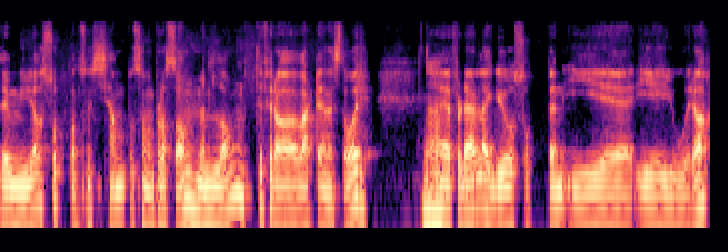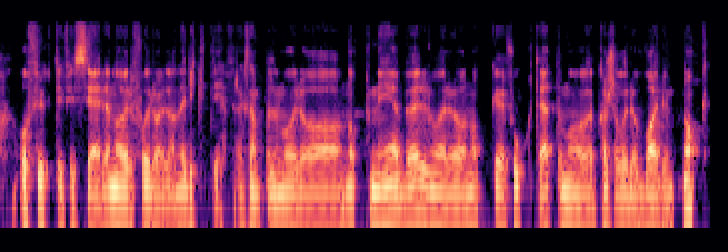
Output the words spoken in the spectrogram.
det er mye av soppene som kommer på samme plassene, men langt ifra hvert eneste år. Nei. Eh, For der legger jo soppen i, i jorda og fruktifiserer når forholdene er riktige. F.eks. det må være nok nedbør, det må være nok fuktighet, det må kanskje være varmt nok.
